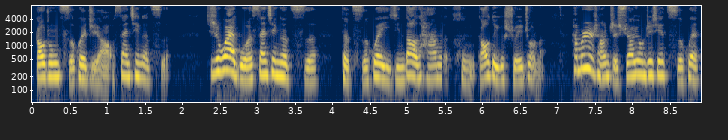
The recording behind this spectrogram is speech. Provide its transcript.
高中词汇只要三千个词，其实外国三千个词的词汇已经到他们很高的一个水准了，他们日常只需要用这些词汇，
